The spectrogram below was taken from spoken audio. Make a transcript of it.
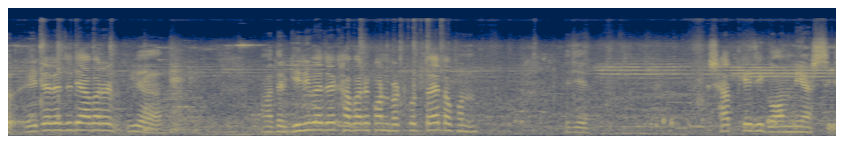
তো এইটারে যদি আবার, ইয়া, আমাদের গিরিবাজের খাবারে কনভার্ট করতে হয়, তখন এই যে সাত কেজি গম নিয়ে আসছি।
